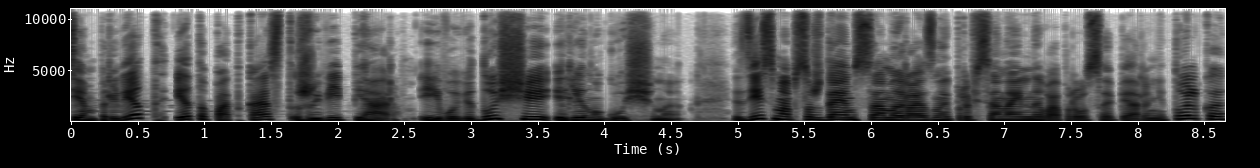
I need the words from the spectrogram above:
Всем привет! Это подкаст «Живи пиар» и его ведущая Ирина Гущина. Здесь мы обсуждаем самые разные профессиональные вопросы о пиаре не только,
